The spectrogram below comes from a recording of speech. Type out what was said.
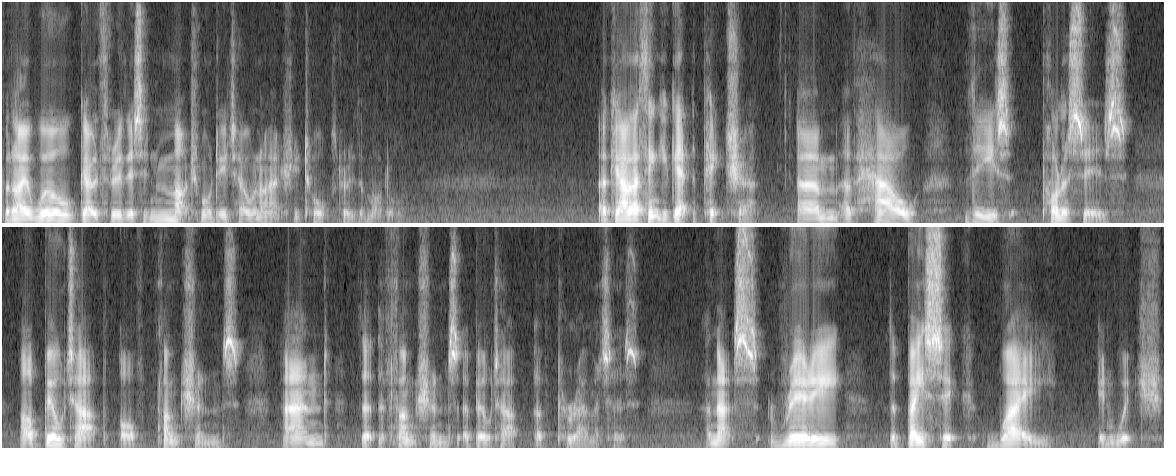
But I will go through this in much more detail when I actually talk through the model. Okay, I think you get the picture um, of how these policies are built up of functions and that the functions are built up of parameters. And that's really the basic way in which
